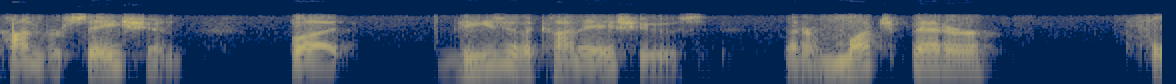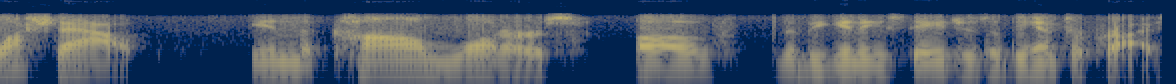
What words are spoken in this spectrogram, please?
conversation, but these are the kind of issues that are much better flushed out in the calm waters of the beginning stages of the enterprise.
